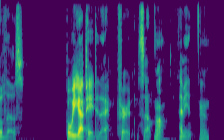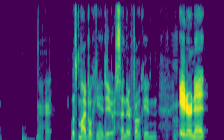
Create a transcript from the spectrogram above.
of those, but we got paid today for it. So Oh, I mean, all right. what's my booking gonna do? Send their fucking internet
